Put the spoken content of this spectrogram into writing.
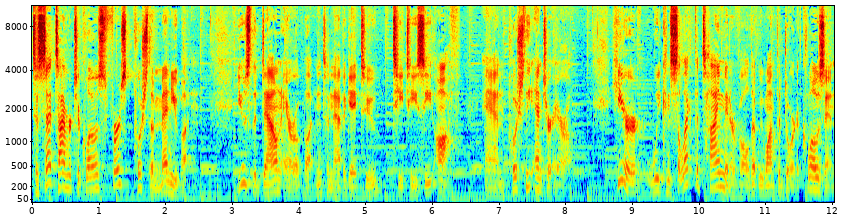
To set timer to close, first push the menu button. Use the down arrow button to navigate to TTC off, and push the enter arrow. Here, we can select the time interval that we want the door to close in.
